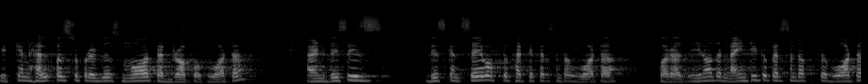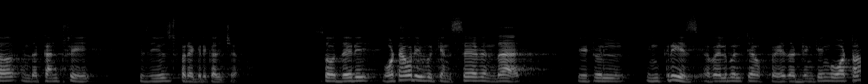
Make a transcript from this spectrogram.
It can help us to produce more per drop of water, and this is, this can save up to 30% of water for us. You know that 92% of the water in the country is used for agriculture. So there is, whatever we can save in that, it will increase availability of either drinking water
